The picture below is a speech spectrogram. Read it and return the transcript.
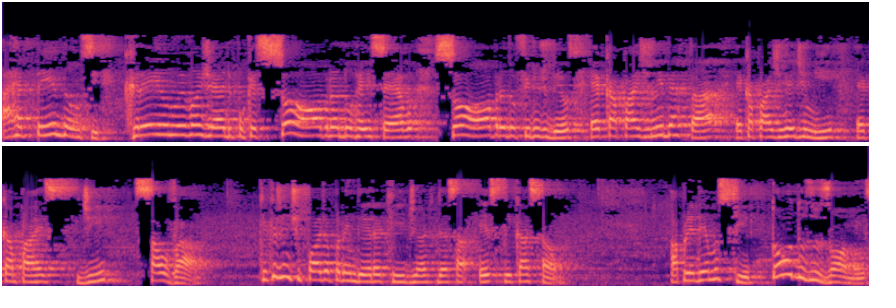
Arrependam-se, creiam no Evangelho, porque só obra do rei servo, só obra do Filho de Deus é capaz de libertar, é capaz de redimir, é capaz de salvar. O que a gente pode aprender aqui diante dessa explicação? Aprendemos que todos os homens,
